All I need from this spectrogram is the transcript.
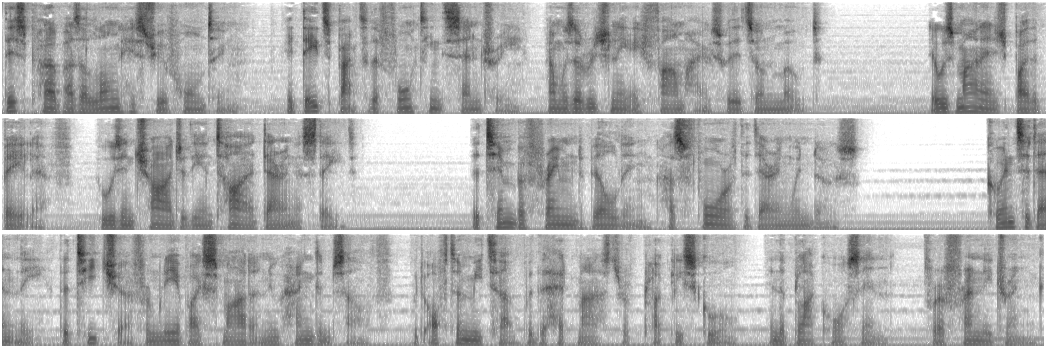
This pub has a long history of haunting. It dates back to the 14th century and was originally a farmhouse with its own moat. It was managed by the bailiff, who was in charge of the entire Dering estate. The timber framed building has four of the Dering windows. Coincidentally, the teacher from nearby Smarden who hanged himself would often meet up with the headmaster of Pluckley School in the Black Horse Inn for a friendly drink.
